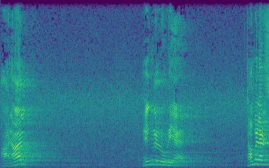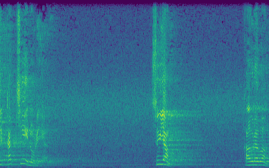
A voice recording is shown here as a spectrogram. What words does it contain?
ஆனால் எங்களுடைய தமிழரசு கட்சியினுடைய சுயம் கௌரவம்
